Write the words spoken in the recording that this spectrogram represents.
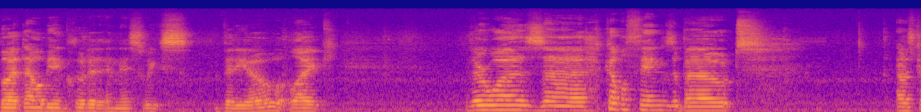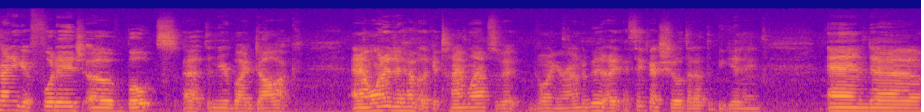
but that will be included in this week's video. Like, there was uh, a couple things about. I was trying to get footage of boats at the nearby dock and I wanted to have like a time lapse of it going around a bit. I, I think I showed that at the beginning, and uh,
